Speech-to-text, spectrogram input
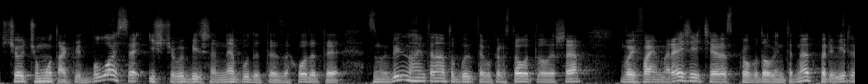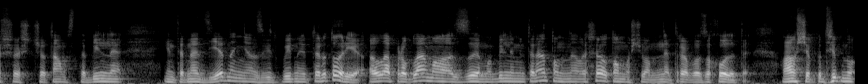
що чому так відбулося, і що ви більше не будете заходити з мобільного інтернету, будете використовувати лише Wi-Fi мережі через проводовий інтернет, перевіривши, що там стабільне інтернет-з'єднання з відповідної території. Але проблема з мобільним інтернетом не лише у тому, що вам не треба заходити, вам ще потрібно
